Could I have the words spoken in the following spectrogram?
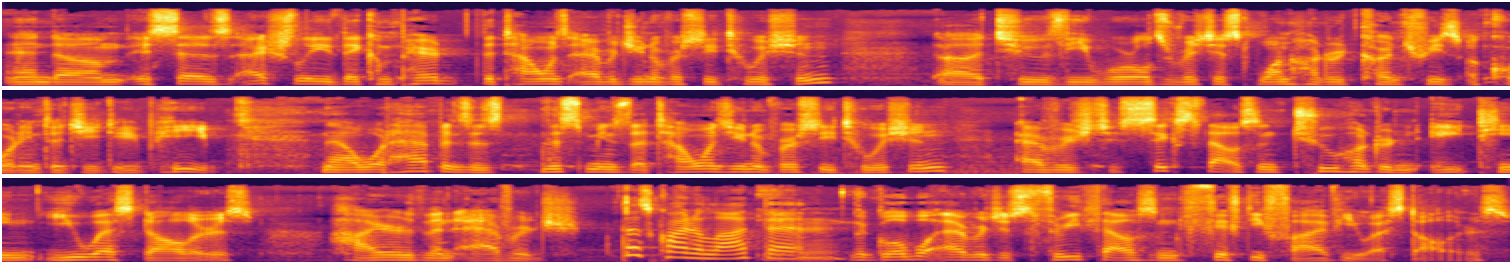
and um, it says actually they compared the Taiwan's average university tuition uh, to the world's richest 100 countries according to GDP. Now, what happens is this means that Taiwan's university tuition averaged 6,218 US dollars higher than average. That's quite a lot then. The global average is 3,055 US dollars.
